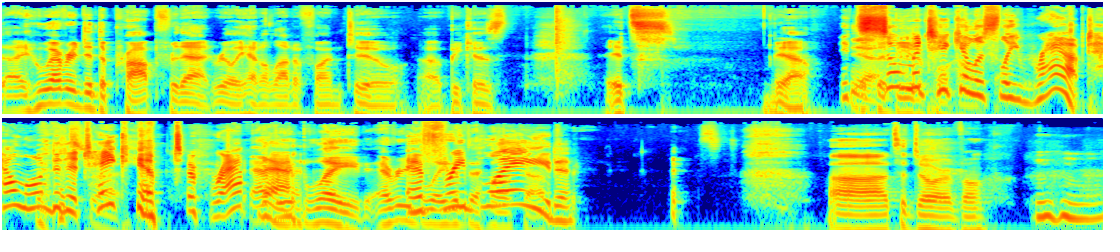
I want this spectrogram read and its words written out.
uh, whoever did the prop for that really had a lot of fun too, uh, because it's yeah. It's Yeah. so Beautiful meticulously wrapped. How long did it take him to wrap Every that? Every blade, every Every blade, of the blade. helicopter. Oh, it's adorable. hmm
